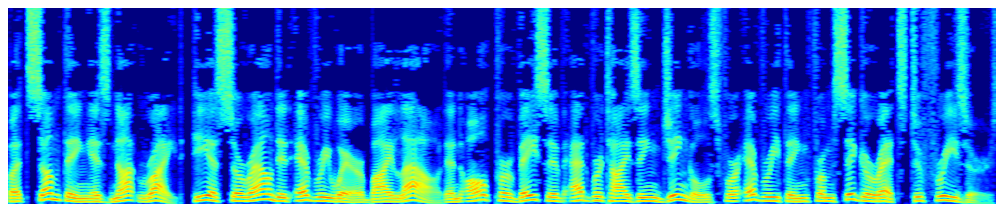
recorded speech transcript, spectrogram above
but something is not right, he is surrounded everywhere by loud and all-pervasive advertising jingles for everything from cigarettes to freezers.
